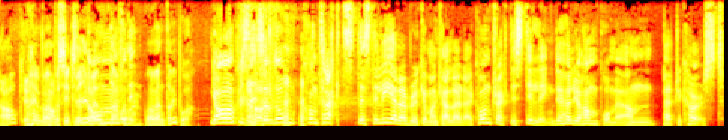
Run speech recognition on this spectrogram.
Ja, okej. vad, Ja. vad sitter vi och De- väntar och på? det- Vad väntar vi på? Ja, precis. Och De kontraktsdestillerar brukar man kalla det där. Contract distilling. Det höll ju han på med, han Patrick Hurst.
